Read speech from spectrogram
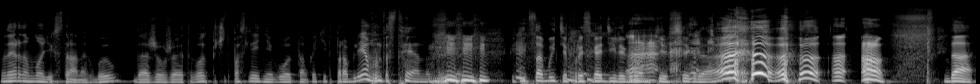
ну, наверное, в многих странах был, даже уже это. Вот почему-то последние годы там какие-то проблемы постоянно были. Какие-то события происходили громкие всегда. Да,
